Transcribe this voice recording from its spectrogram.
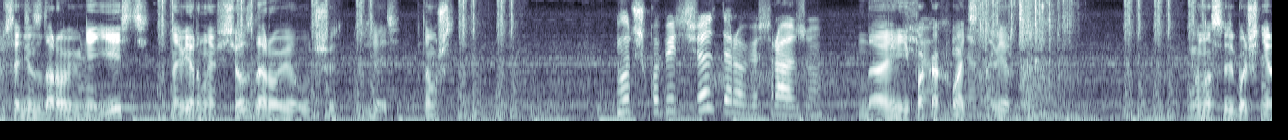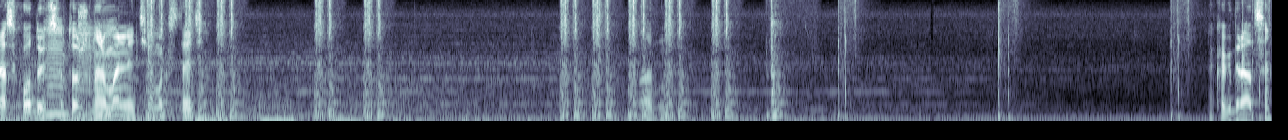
Плюс один здоровье у меня есть. Наверное, все здоровье лучше взять. Потому что, Лучше купить все здоровье сразу. да, И и пока хватит, забыть. наверное. Выносливость больше не расходуется, тоже Мгм. нормальная тема, кстати. Ладно. А как драться?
